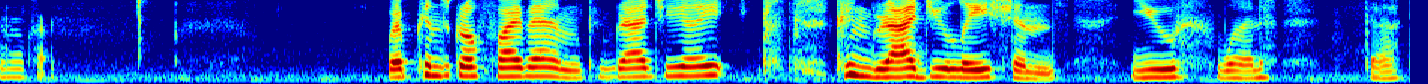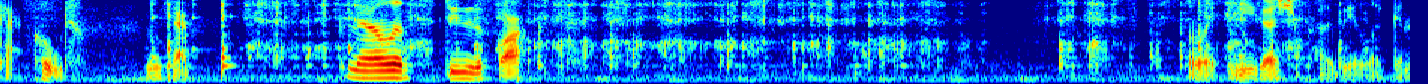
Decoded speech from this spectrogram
Okay. Webkins Girl 5M, congratulate, congratulations, you won the cat code. Okay. Now let's do the fox. Oh wait, you guys should probably be looking.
